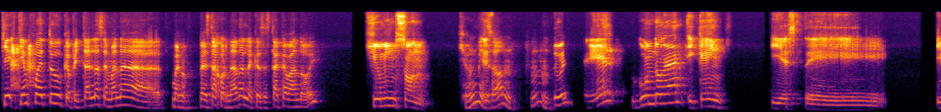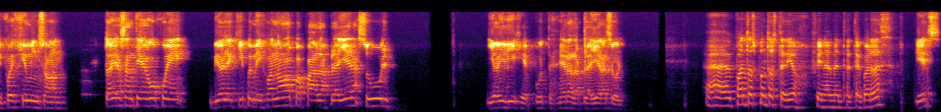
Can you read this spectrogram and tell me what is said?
¿Quién, ¿Quién fue tu capitán la semana, bueno, esta jornada, la que se está acabando hoy? Humin Son. Humin Son. Mm. Él, Gundogan y Kane. Y este. Y fue Humin Son. Todavía Santiago fue, vio el equipo y me dijo: No, papá, la playera azul. Y hoy dije: Puta, era la playera azul. Uh, ¿Cuántos puntos te dio finalmente? ¿Te acuerdas? Diez.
